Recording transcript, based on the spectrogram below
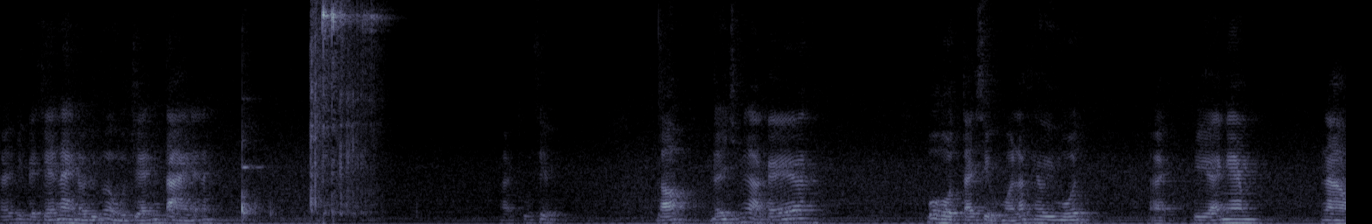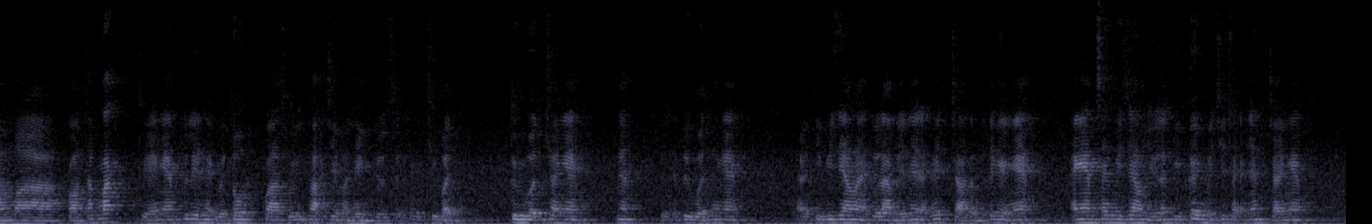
đấy thì cái chén này nó đứng ở một chén tài nữa này. Đấy, xuống xỉu đó đấy chính là cái bộ hột tài xỉu mà lắc theo ý muốn. Đấy, thì anh em nào mà còn thắc mắc thì anh em cứ liên hệ với tôi qua số điện thoại trên màn hình tôi sẽ tư vấn tư vấn cho anh em nha tôi sẽ tư vấn cho anh em. Đấy, thì video này tôi làm đến đây là hết. Chào tạm biệt tất cả anh em. Anh em xem video nhớ đăng ký kênh và chia sẻ nhé. Chào anh em.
